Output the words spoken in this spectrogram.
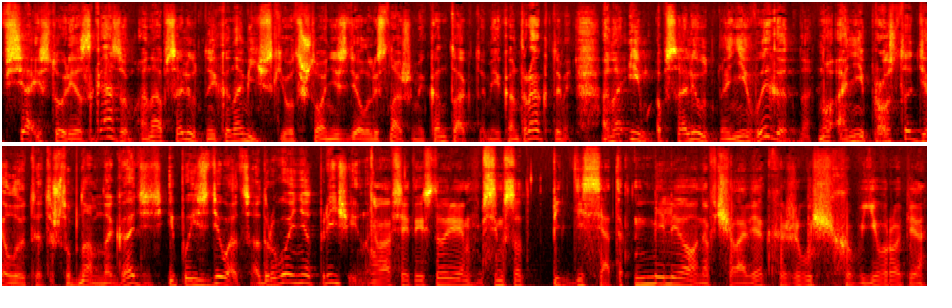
вся история с газом, она абсолютно экономически. Вот что они сделали с нашими контактами и контрактами, она им абсолютно невыгодна, но они просто делают это, чтобы нам нагадить и поиздеваться. А другой нет причины. Во всей этой истории 700 50 миллионов человек, живущих в Европе.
